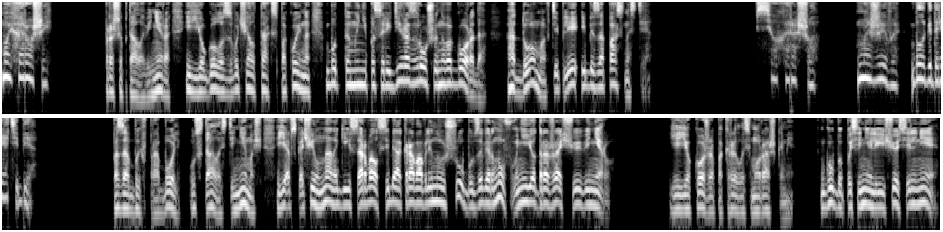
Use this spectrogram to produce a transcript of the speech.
мой хороший», — прошептала Венера, и ее голос звучал так спокойно, будто мы не посреди разрушенного города, а дома в тепле и безопасности. «Все хорошо», мы живы благодаря тебе». Позабыв про боль, усталость и немощь, я вскочил на ноги и сорвал с себя окровавленную шубу, завернув в нее дрожащую Венеру. Ее кожа покрылась мурашками. Губы посинели еще сильнее,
